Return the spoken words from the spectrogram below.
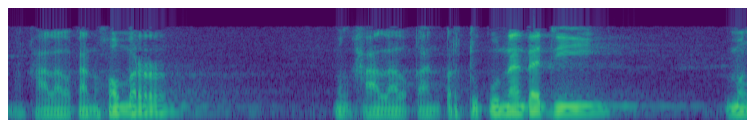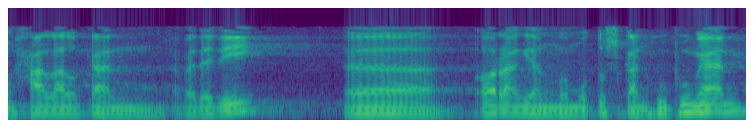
Menghalalkan homer menghalalkan perdukunan tadi menghalalkan apa tadi? Uh, orang yang memutuskan hubungan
